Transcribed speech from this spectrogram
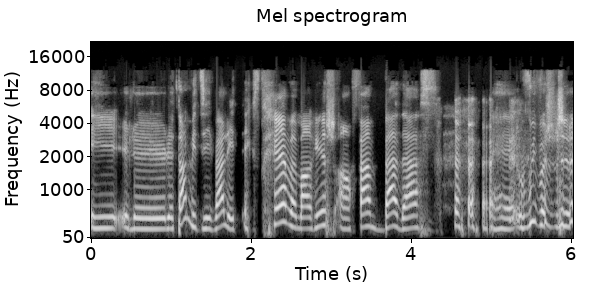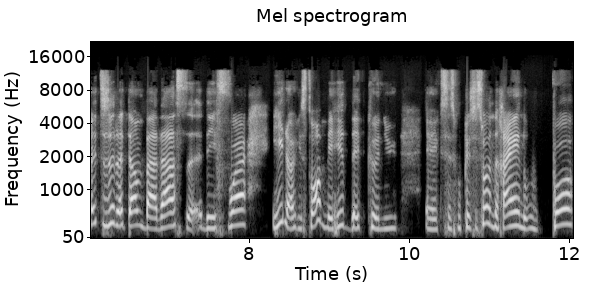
Et le, le, temps médiéval est extrêmement riche en femmes badass. euh, oui, je vais utiliser le terme badass des fois. Et leur histoire mérite d'être connue. Euh, que, ce, que, ce, soit une reine ou pas.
